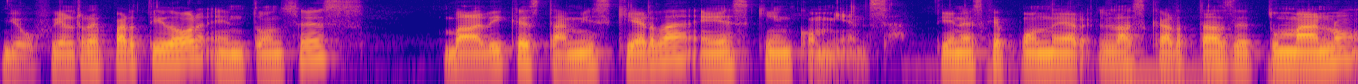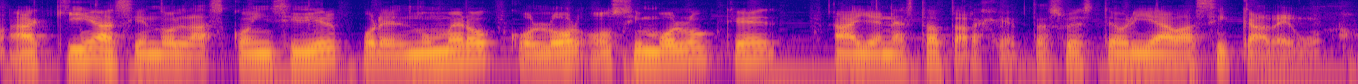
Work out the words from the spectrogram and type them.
yo fui el repartidor, entonces Buddy que está a mi izquierda es quien comienza. Tienes que poner las cartas de tu mano aquí haciéndolas coincidir por el número, color o símbolo que haya en esta tarjeta. Eso es teoría básica de uno.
